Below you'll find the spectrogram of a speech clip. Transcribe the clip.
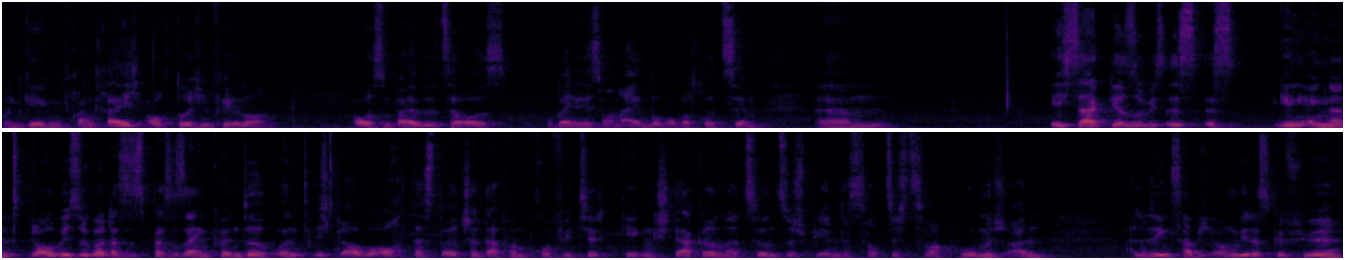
und gegen Frankreich auch durch einen Fehler aus dem Ballbesitz heraus wobei das war ein Einwurf, aber trotzdem. Ähm, ich sag dir so wie es ist, gegen England glaube ich sogar, dass es besser sein könnte und ich glaube auch, dass Deutschland davon profitiert, gegen stärkere Nationen zu spielen. Das hört sich zwar komisch an, allerdings habe ich irgendwie das Gefühl,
